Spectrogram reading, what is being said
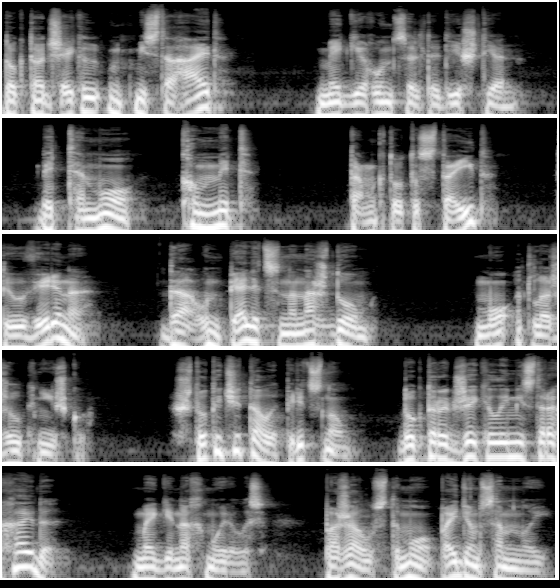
Dr. Jekyll und Mr. Hyde? Maggie runzelte die Stirn. Bitte, Mo, komm mit. Там кто-то стоит? Ты уверена? Да, он пялится на наш дом. Мо отложил книжку. Что ты читала перед сном? Доктора Джекила и мистера Хайда? Мэгги нахмурилась. Пожалуйста, Мо, пойдем со мной.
